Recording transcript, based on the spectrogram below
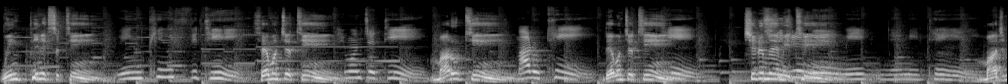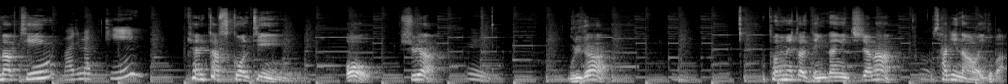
윙 피닉스 팀. 윙 피닉스 팀. 세 번째 세 팀. 번째 팀. 마루 팀. 마루 팀. 네 번째 팀. 팀. 치르메미 팀. 치르메미 팀. 마지막 팀. 마지막 팀. 켄타스콘 팀. 오, 슈야. 응. 우리가 토니메카 댕댕이 치잖아. 사진 나와 이거 봐.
